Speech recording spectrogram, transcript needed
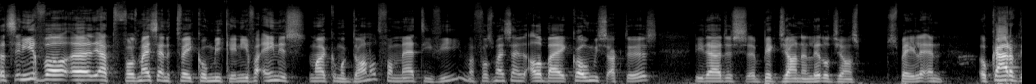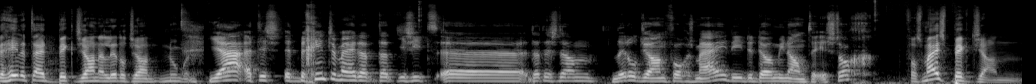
dat is in ieder geval... eh, ja, volgens mij zijn er twee komieken. In ieder geval één is Michael McDonald van Mad TV. Maar volgens mij zijn het allebei komische acteurs... die daar dus eh, Big John en Little John sp- spelen. En elkaar ook de hele tijd Big John en Little John noemen. Ja, het, is, het begint ermee dat, dat je ziet, eh, dat is dan Little John volgens mij, die de dominante is, toch? Volgens mij is Big John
